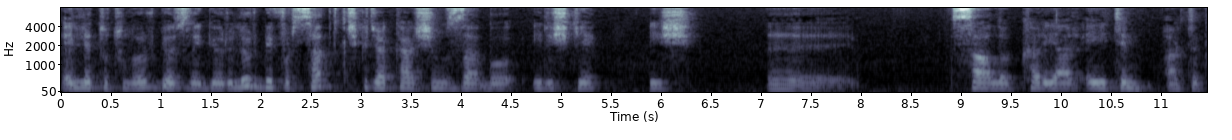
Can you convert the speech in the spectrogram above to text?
elle tutulur, gözle görülür bir fırsat çıkacak karşınıza bu ilişki, iş, e, sağlık, kariyer, eğitim artık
